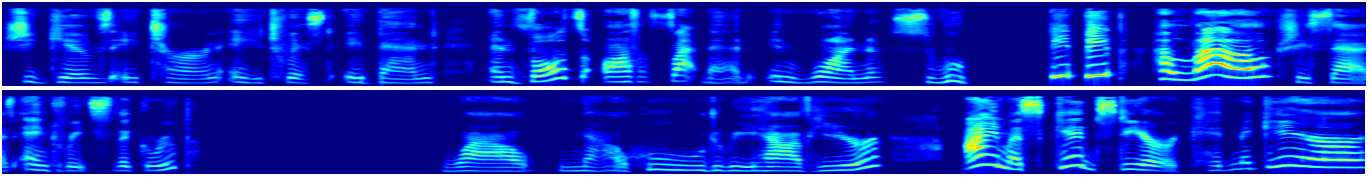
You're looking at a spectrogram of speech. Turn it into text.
she gives a turn, a twist, a bend, and vaults off flatbed in one swoop. Beep, beep, hello, she says, and greets the group. Wow, now who do we have here? I'm a skid steer, Kid McGear.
